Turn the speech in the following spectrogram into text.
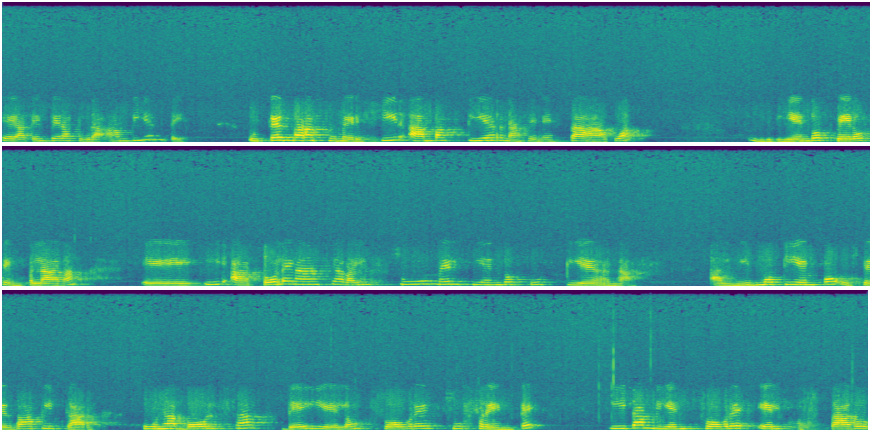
eh, a temperatura ambiente. Usted va a sumergir ambas piernas en esta agua hirviendo pero templada eh, y a tolerancia va a ir sumergiendo sus piernas. Al mismo tiempo, usted va a aplicar una bolsa de hielo sobre su frente y también sobre el costado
